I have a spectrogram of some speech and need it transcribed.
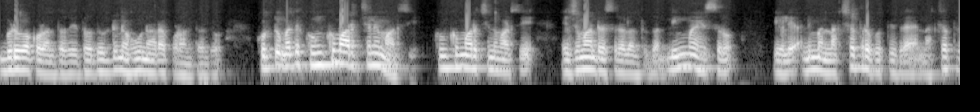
ಬಿಡುವ ಕೊಡುವಂಥದ್ದು, ಅಥವಾ ದುಡ್ಡಿನ ಹೂನಾರ ಕೊಡುವಂಥದ್ದು. ಕೊಟ್ಟು ಮತ್ತು ಕುಂಕುಮಾರ್ಚನೆ ಮಾಡಿಸಿ. ಕುಂಕುಮಾರ್ಚನೆ ಮಾಡಿಸಿ ಯಜಮಾನ್ರ ಹೆಸರು ನಿಮ್ಮ ಹೆಸರು ಹೇಳಿ, ನಿಮ್ಮ ನಕ್ಷತ್ರ ಗೊತ್ತಿದ್ರೆ ನಕ್ಷತ್ರ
